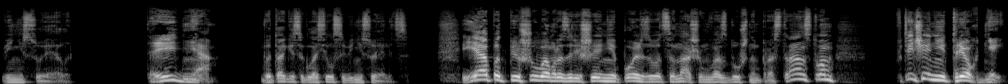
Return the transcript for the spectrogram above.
Венесуэлы. «Три дня», — в итоге согласился венесуэлец. «Я подпишу вам разрешение пользоваться нашим воздушным пространством в течение трех дней.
